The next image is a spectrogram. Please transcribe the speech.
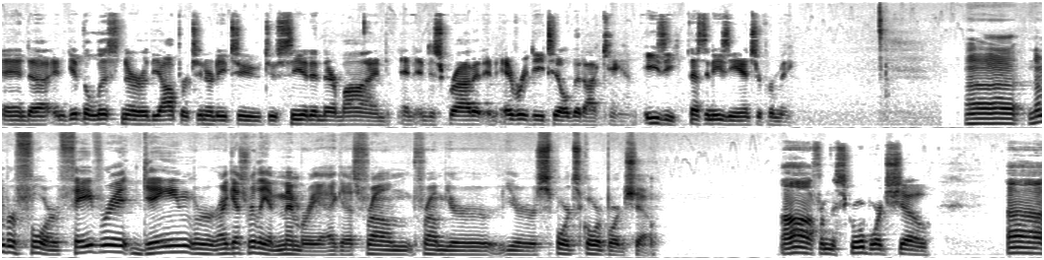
and uh, and give the listener the opportunity to to see it in their mind and, and describe it in every detail that I can. Easy. That's an easy answer for me. Uh, number four, favorite game, or I guess really a memory, I guess from from your your sports scoreboard show. Ah, from the scoreboard show. Uh,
